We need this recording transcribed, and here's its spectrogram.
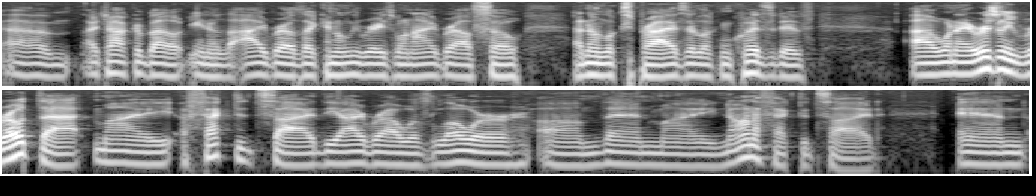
um, I talk about. You know, the eyebrows. I can only raise one eyebrow, so I don't look surprised. I look inquisitive. Uh, when I originally wrote that, my affected side, the eyebrow was lower um, than my non-affected side. And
